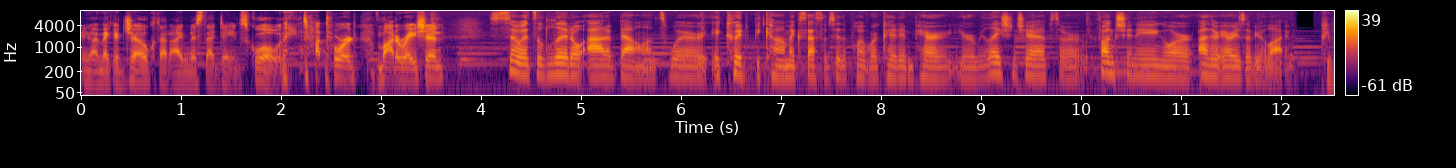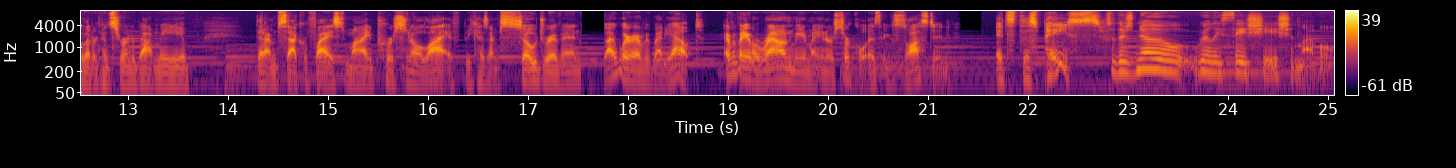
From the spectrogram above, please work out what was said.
You know, I make a joke that I missed that day in school when they taught the word moderation. So it's a little out of balance where it could become excessive to the point where it could impair your relationships or functioning or other areas of your life. people that are concerned about me that I'm sacrificed my personal life because I'm so driven. I wear everybody out. Everybody around me in my inner circle is exhausted. It's this pace. So there's no really satiation level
